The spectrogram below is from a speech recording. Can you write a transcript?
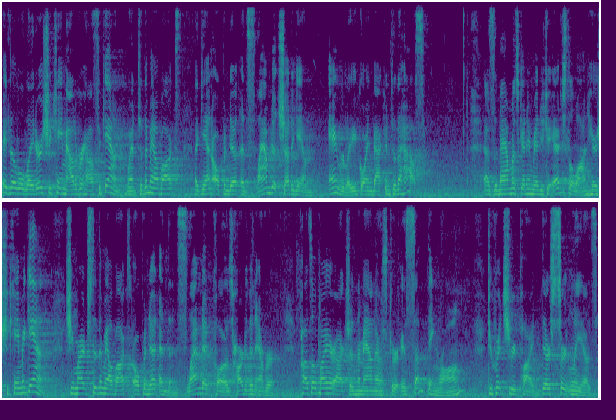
A little later, she came out of her house again, went to the mailbox, again opened it, and slammed it shut again, angrily going back into the house. As the man was getting ready to edge the lawn, here she came again. She marched to the mailbox, opened it, and then slammed it closed harder than ever. Puzzled by her action, the man asked her, Is something wrong? To which she replied, There certainly is.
